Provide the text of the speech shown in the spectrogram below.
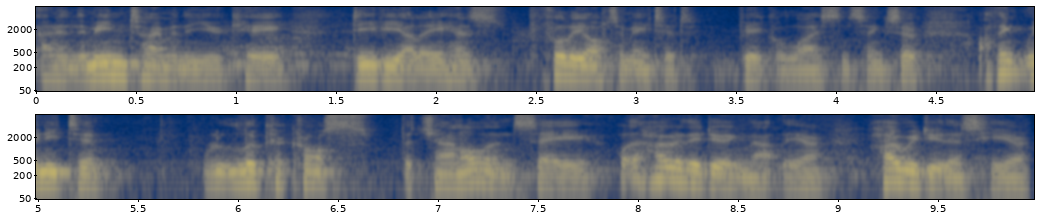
and in the meantime, in the UK, DVLA has fully automated vehicle licensing. So I think we need to look across the channel and say, well, how are they doing that there? How we do this here?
